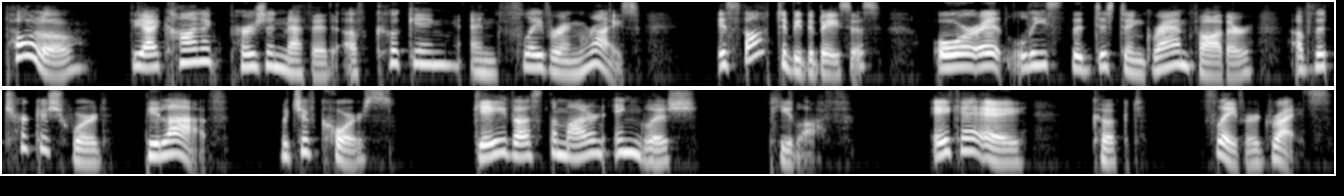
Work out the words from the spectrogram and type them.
Polo, the iconic Persian method of cooking and flavoring rice, is thought to be the basis, or at least the distant grandfather, of the Turkish word pilav, which of course gave us the modern English pilaf, aka cooked flavored rice.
